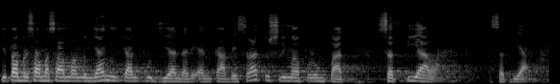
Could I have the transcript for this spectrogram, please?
Kita bersama-sama menyanyikan pujian dari NKB 154. Setialah, setialah.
